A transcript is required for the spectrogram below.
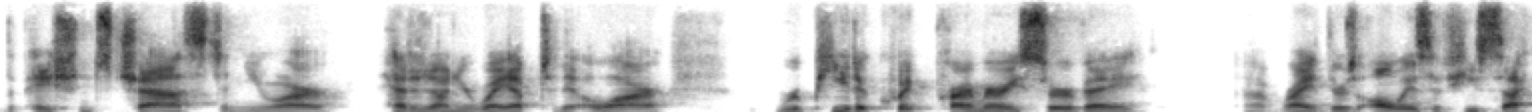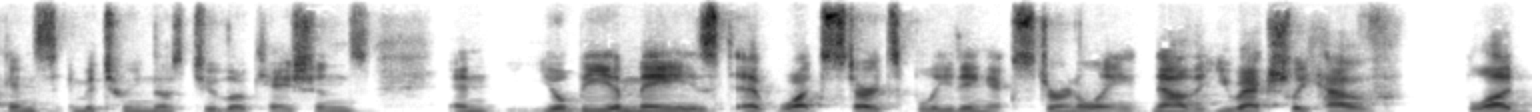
the patient's chest and you are headed on your way up to the OR, repeat a quick primary survey uh, right? There's always a few seconds in between those two locations, and you'll be amazed at what starts bleeding externally now that you actually have blood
